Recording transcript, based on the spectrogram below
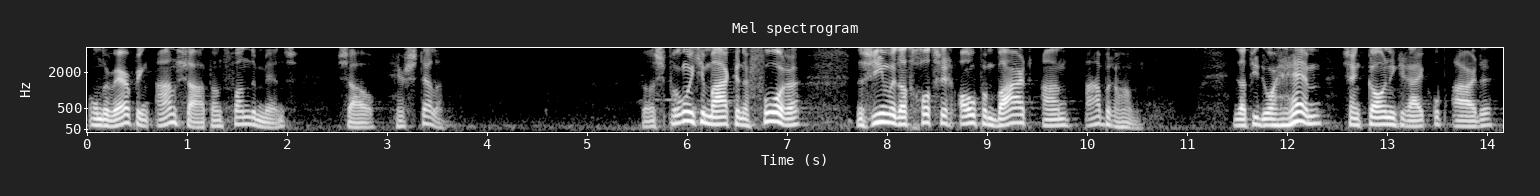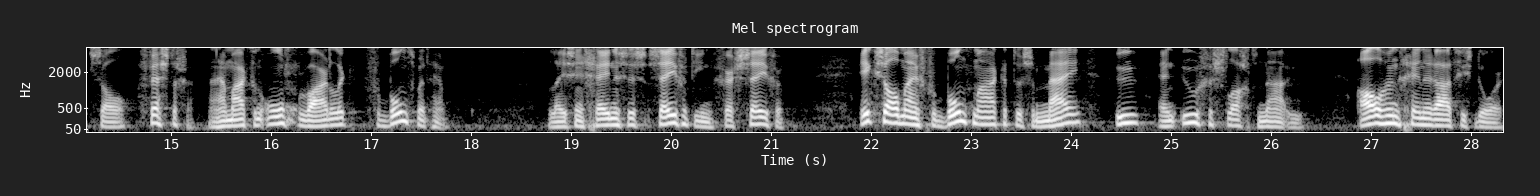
onderwerping aan Satan van de mens zou herstellen. We een sprongetje maken naar voren, dan zien we dat God zich openbaart aan Abraham. En dat hij door hem zijn koninkrijk op aarde zal vestigen. En hij maakt een onvoorwaardelijk verbond met hem. Lees in Genesis 17, vers 7. Ik zal mijn verbond maken tussen mij, u en uw geslacht na u, al hun generaties door,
